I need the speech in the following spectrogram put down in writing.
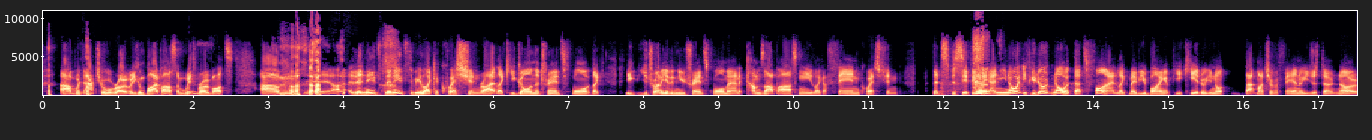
um, with actual robots. You can bypass them with robots. Um, uh, there needs there needs to be like a question, right? Like you go on the transform, like you, you're trying to get a new transformer, and it comes up asking you like a fan question that specifically. and you know what? If you don't know it, that's fine. Like maybe you're buying it for your kid, or you're not that much of a fan, or you just don't know.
